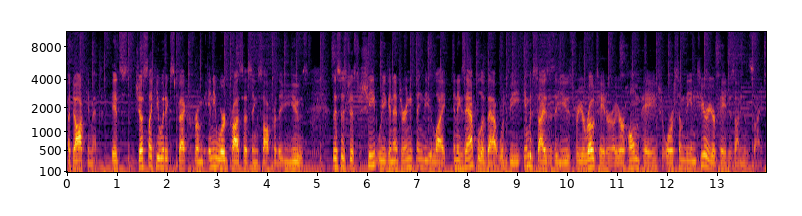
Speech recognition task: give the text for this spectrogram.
a document. It's just like you would expect from any word processing software that you use. This is just a sheet where you can enter anything that you like. An example of that would be image sizes that you use for your rotator or your home page or some of the interior pages on the site.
